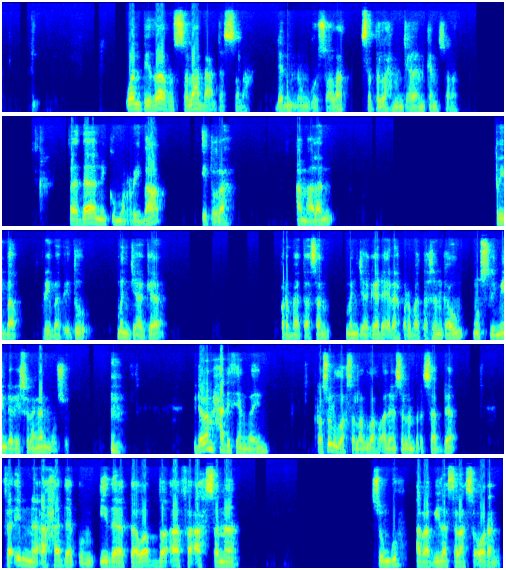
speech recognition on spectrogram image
Wantidharus salah ba'da salah dan menunggu sholat setelah menjalankan sholat. Fadhalikumur ribat itulah amalan ribat. Ribat itu menjaga perbatasan, menjaga daerah perbatasan kaum muslimin dari serangan musuh. Di dalam hadis yang lain, Rasulullah Shallallahu Alaihi Wasallam bersabda, "Fa inna ahadakum idza tawadda'a fa ahsana." Sungguh apabila salah seorang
